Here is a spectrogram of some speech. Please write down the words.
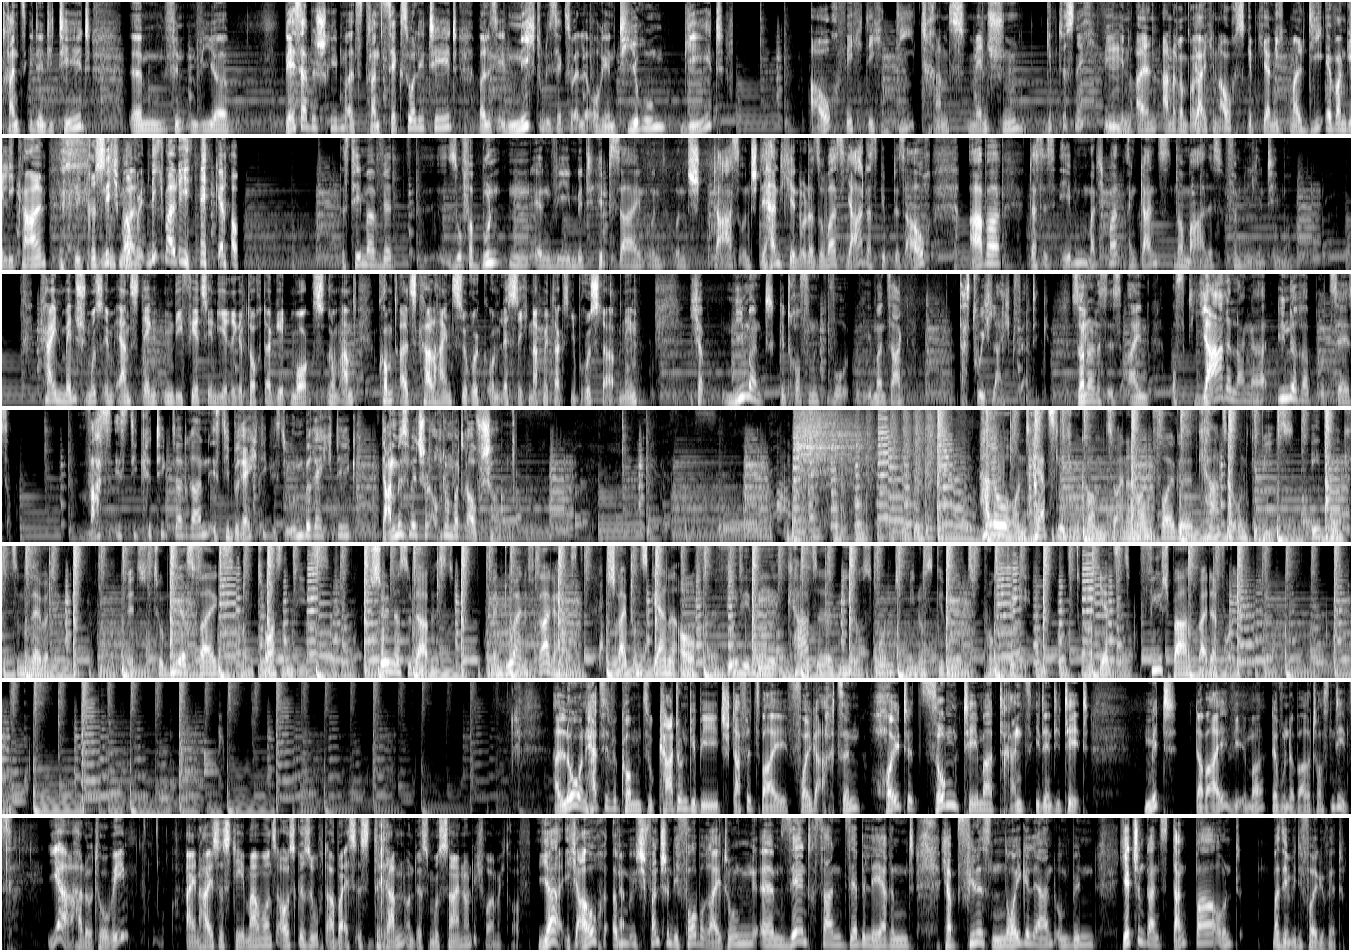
Transidentität ähm, finden wir besser beschrieben als Transsexualität, weil es eben nicht um die sexuelle Orientierung geht. Auch wichtig, die Transmenschen gibt es nicht, wie mhm. in allen anderen Bereichen ja. auch. Es gibt ja nicht mal die Evangelikalen, die Christen. nicht mal. Nicht mal die, genau. Das Thema wird so verbunden irgendwie mit Hip-Sein und, und Stars und Sternchen oder sowas. Ja, das gibt es auch. Aber das ist eben manchmal ein ganz normales Familienthema. Kein Mensch muss im Ernst denken, die 14-jährige Tochter geht morgens zum Amt, kommt als Karl-Heinz zurück und lässt sich nachmittags die Brüste abnehmen. Ich habe niemand getroffen, wo jemand sagt, das tue ich leichtfertig, sondern es ist ein oft jahrelanger innerer Prozess. Was ist die Kritik daran? Ist die berechtigt? Ist die unberechtigt? Da müssen wir jetzt schon auch nochmal drauf schauen. Hallo und herzlich willkommen zu einer neuen Folge Karte und Gebiet. Ethik zum Selberdenken. Mit Tobias Feix und Thorsten Dietz. Schön, dass du da bist. Wenn du eine Frage hast, schreib uns gerne auf www.karte-und-gebiet.de. Jetzt viel Spaß bei der Folge. Hallo und herzlich willkommen zu Cartoon Gebiet Staffel 2 Folge 18. Heute zum Thema Transidentität. Mit dabei, wie immer, der wunderbare Thorsten Dienst. Ja, hallo Tobi. Ein heißes Thema haben wir uns ausgesucht, aber es ist dran und es muss sein und ich freue mich drauf. Ja, ich auch. Ähm, ja. Ich fand schon die Vorbereitung ähm, sehr interessant, sehr belehrend. Ich habe vieles neu gelernt und bin jetzt schon ganz dankbar und mal sehen, wie die Folge wird.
